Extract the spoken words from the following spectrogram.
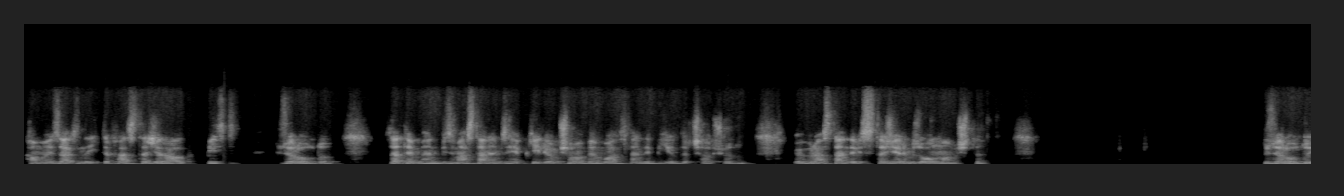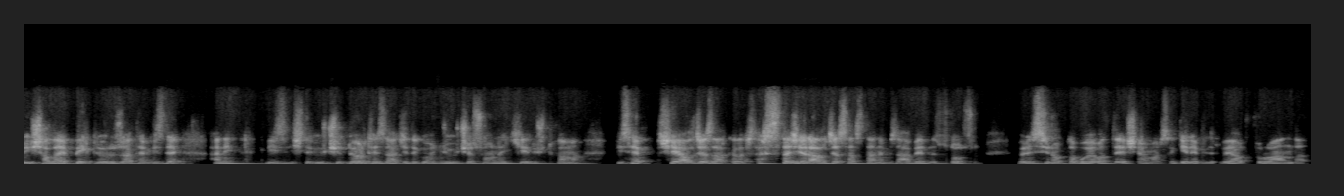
kamu eczacılığında ilk defa stajyer aldık biz. Güzel oldu. Zaten hani bizim hastanemize hep geliyormuş ama ben bu hastanede bir yıldır çalışıyordum. Öbür hastanede bir stajyerimiz olmamıştı. Güzel oldu. İnşallah hep bekliyoruz. Zaten biz de hani biz işte 3 4 eczacıydık. Önce 3'e sonra 2'ye düştük ama biz hep şey alacağız arkadaşlar. Stajyer alacağız hastanemize. Haberiniz olsun. Böyle Sinop'ta, Boyabat'ta yaşayan varsa gelebilir veya Durağan'da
